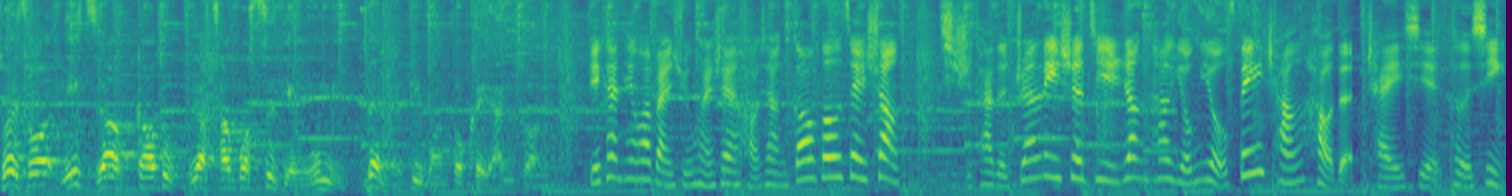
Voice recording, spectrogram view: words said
所以说你只要高度不要超过四点五米，任何地方都可以安装。别看天花板循环扇好像高高在上，其实它的专利设计让它拥有非常好的拆卸特性，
